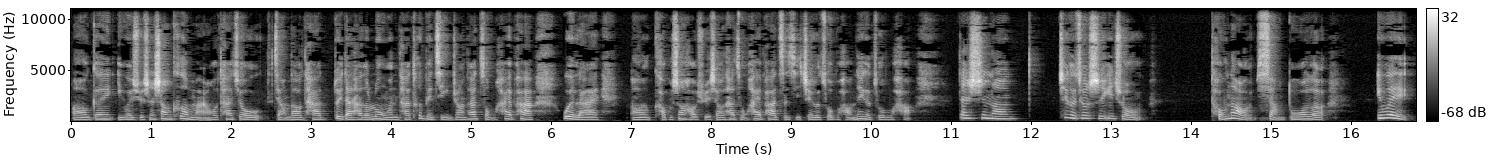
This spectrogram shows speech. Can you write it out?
呃跟一位学生上课嘛，然后他就讲到他对待他的论文，他特别紧张，他总害怕未来嗯考不上好学校，他总害怕自己这个做不好那个做不好。但是呢，这个就是一种头脑想多了，因为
